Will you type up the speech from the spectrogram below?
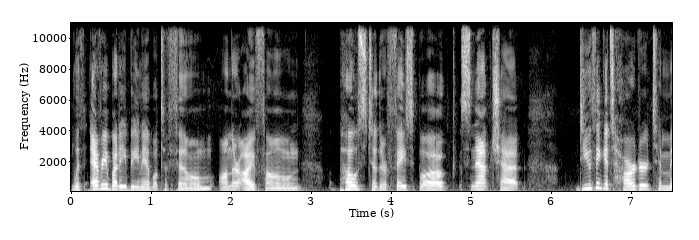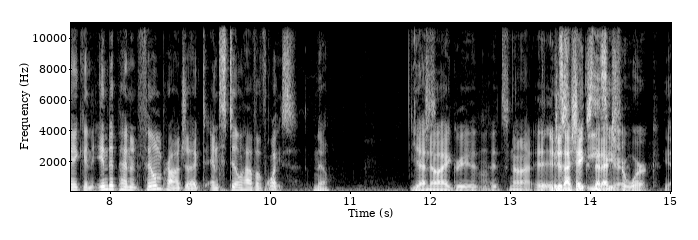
with everybody being able to film on their iPhone, post to their Facebook, Snapchat. Do you think it's harder to make an independent film project and still have a voice? No. Yeah, no, I agree. It, it's not. It, it It's just actually takes that easier. extra work. Yeah.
